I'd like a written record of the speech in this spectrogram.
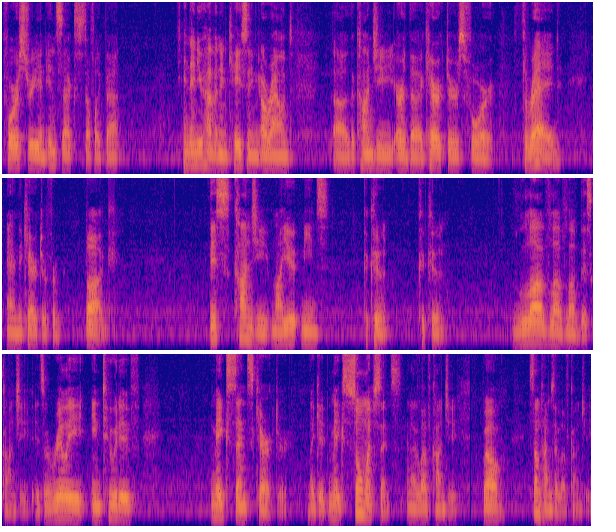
forestry and insects, stuff like that. And then you have an encasing around uh, the kanji, or the characters for thread and the character for bug. This kanji, mayu, means Cocoon. Cocoon. Love, love, love this kanji. It's a really intuitive, makes sense character. Like, it makes so much sense, and I love kanji. Well, sometimes I love kanji.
